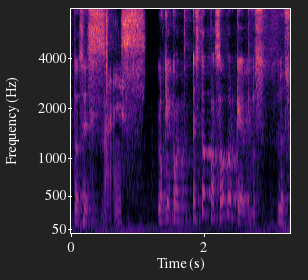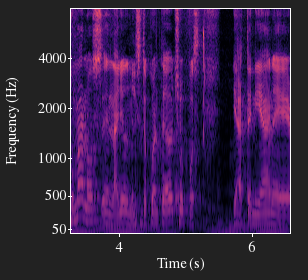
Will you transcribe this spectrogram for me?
Entonces, Nice. Lo que esto pasó porque pues, los humanos en el año 2148 pues ya tenían eh,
